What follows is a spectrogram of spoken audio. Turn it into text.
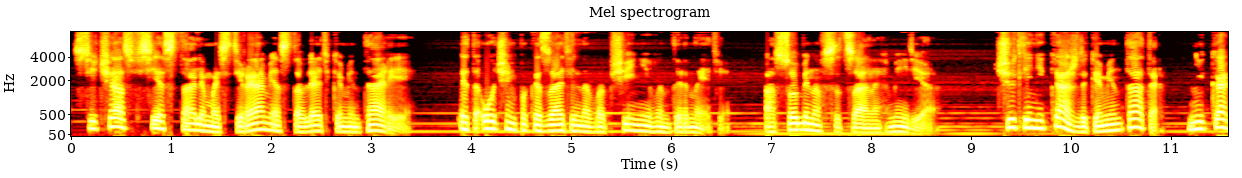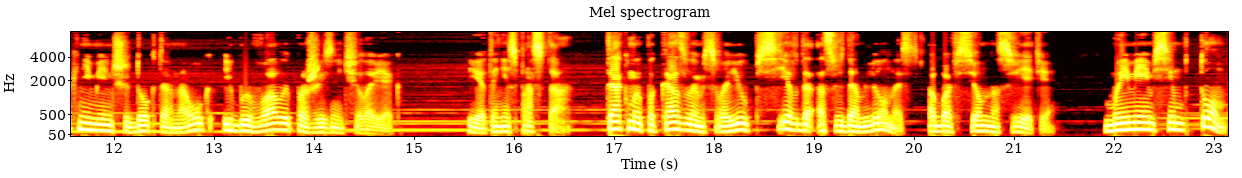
сейчас все стали мастерами оставлять комментарии. Это очень показательно в общении в интернете, особенно в социальных медиа. Чуть ли не каждый комментатор никак не меньше доктор наук и бывалый по жизни человек. И это неспроста. Так мы показываем свою псевдоосведомленность обо всем на свете. Мы имеем симптом,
